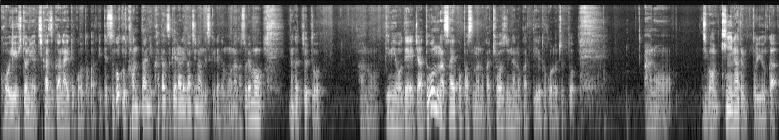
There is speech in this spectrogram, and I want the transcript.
こういう人には近づかないところとかって言ってすごく簡単に片付けられがちなんですけれどもなんかそれもなんかちょっとあの微妙でじゃあどんなサイコパスなのか狂人なのかっていうところをちょっとあの自分気になるというか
